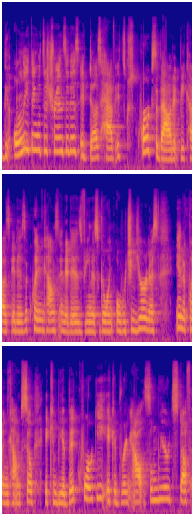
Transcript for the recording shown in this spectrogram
The only thing with this transit is it does have its quirks about it because it is a quincunx and it is Venus going over to Uranus in a quincunx. So it can be a bit quirky. It could bring out some weird stuff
